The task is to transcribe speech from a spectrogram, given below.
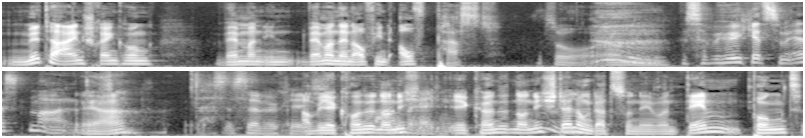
mit der Einschränkung, wenn man ihn, wenn man denn auf ihn aufpasst. So, ähm, das höre ich jetzt zum ersten Mal. Ja. Das ist ja wirklich. Aber ihr konntet noch nicht, ihr könntet noch nicht Stellung dazu nehmen. Und dem Punkt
